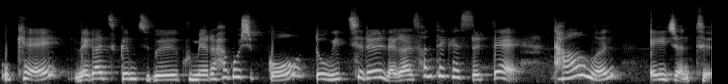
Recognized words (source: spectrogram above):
오케이 내가 지금 집을 구매를 하고 싶고 또 위치를 내가 선택했을 때 다음은 에이전트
